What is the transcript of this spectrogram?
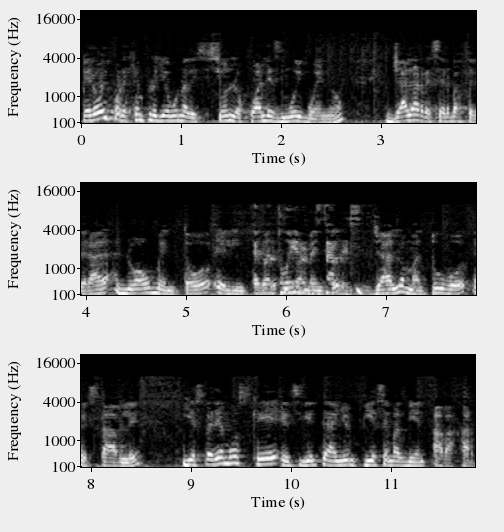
Pero hoy, por ejemplo, llevo una decisión, lo cual es muy bueno. Ya la Reserva Federal no aumentó el interés, ya lo mantuvo estable y esperemos que el siguiente año empiece más bien a bajar.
